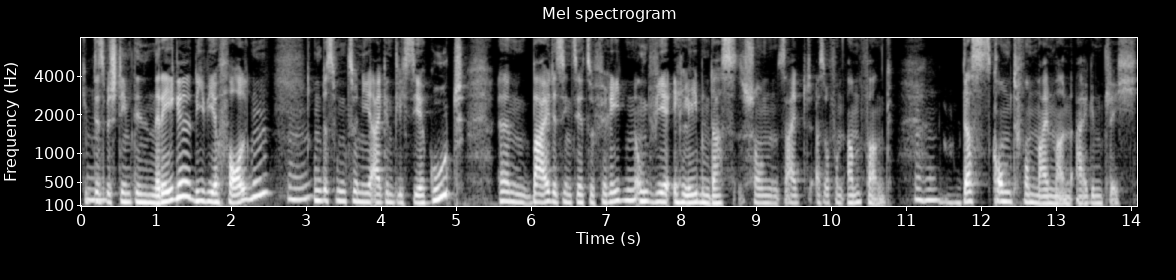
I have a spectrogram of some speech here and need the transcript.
gibt es bestimmte Regeln, die wir folgen? Und das funktioniert eigentlich sehr gut. Ähm, beide sind sehr zufrieden und wir erleben das schon seit, also von Anfang. Das kommt von meinem Mann eigentlich.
